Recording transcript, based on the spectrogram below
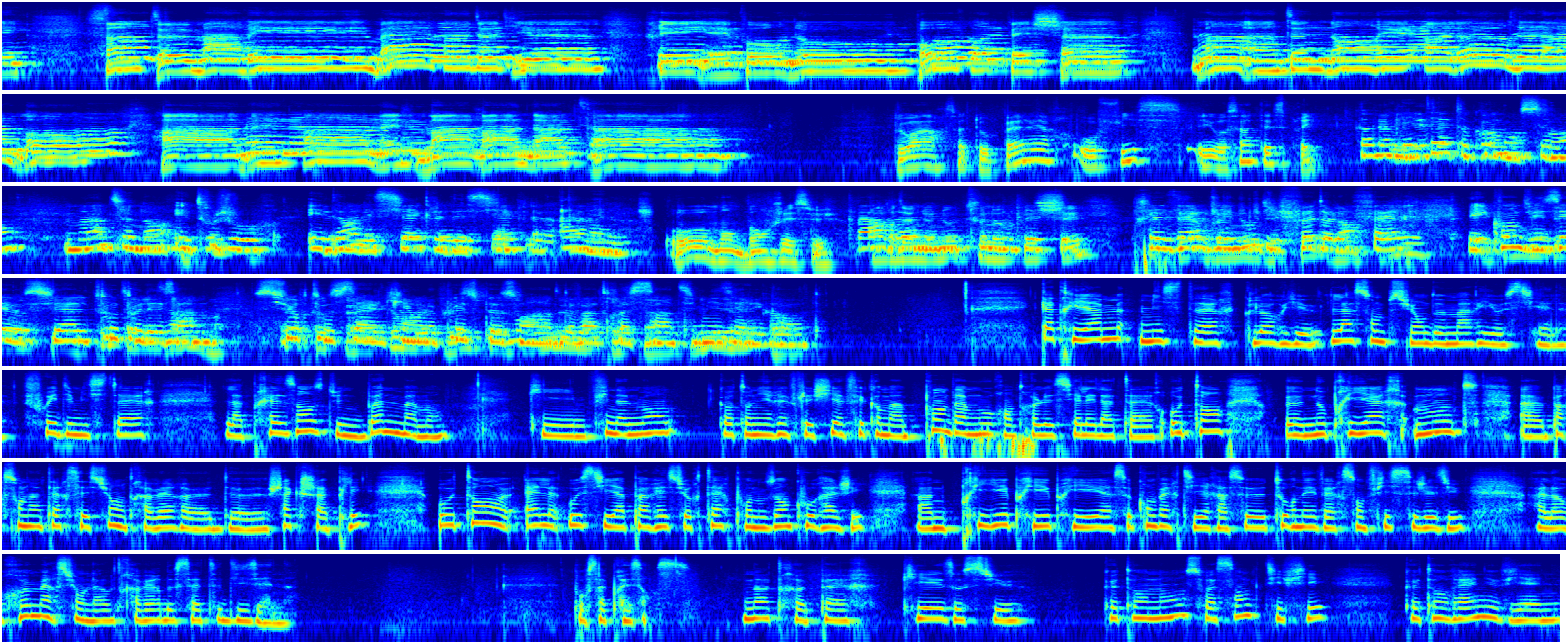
Sainte Marie, Mère de Dieu, priez pour nous, pauvres pécheurs, maintenant et à l'heure de la mort. Amen, Amen, Maranatha. Gloire soit au Père, au Fils et au Saint-Esprit. Comme il était au commencement, maintenant et toujours, et dans les siècles des siècles. Amen. Ô mon bon Jésus, pardonne-nous tous nos péchés, Préservez-nous du feu de l'enfer et conduisez au ciel toutes les âmes, surtout celles qui ont le plus besoin de votre sainte miséricorde. Quatrième mystère glorieux, l'Assomption de Marie au ciel. Fruit du mystère, la présence d'une bonne maman qui finalement quand on y réfléchit, elle fait comme un pont d'amour entre le ciel et la terre. Autant euh, nos prières montent euh, par son intercession au travers euh, de chaque chapelet, autant elle aussi apparaît sur terre pour nous encourager à nous prier, prier, prier, à se convertir, à se tourner vers son Fils Jésus. Alors remercions-la au travers de cette dizaine pour sa présence. Notre Père qui es aux cieux, que ton nom soit sanctifié, que ton règne vienne,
